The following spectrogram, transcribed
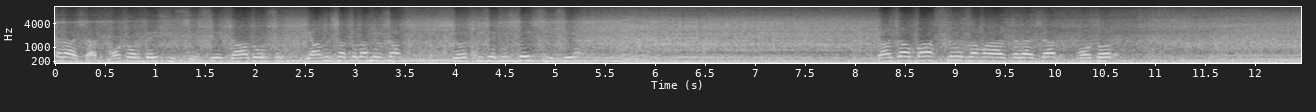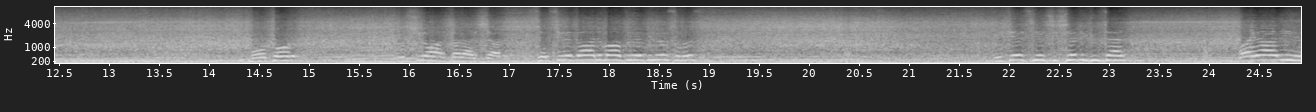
Arkadaşlar motor 500 cc daha doğrusu yanlış hatırlamıyorsam 475 cc Gaza bastığınız zaman arkadaşlar motor motor uçuyor arkadaşlar. Sesini galiba duyabiliyorsunuz. Vites geçişleri güzel. Bayağı iyi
